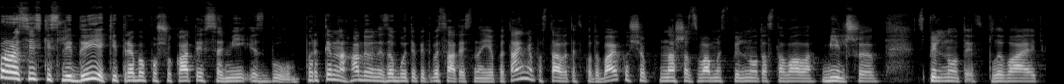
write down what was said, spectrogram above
Про російські сліди, які треба пошукати в самій СБУ. Перед тим нагадую, не забудьте підписатись на є питання, поставити вподобайку, щоб наша з вами спільнота ставала більшою. Спільноти впливають.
